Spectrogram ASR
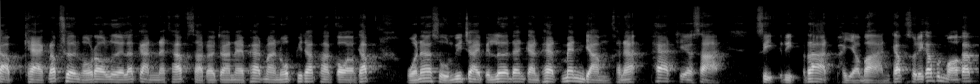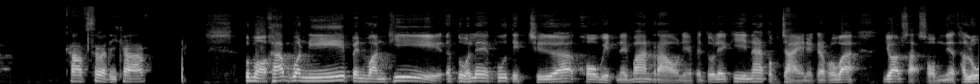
กับแขกรับเชิญของเราเลยแล้วกันนะครับศาสตราจารย์นายแพทย์มานพพิทักษ์ภากรครับ หัวหน้าศูนย์วิจัยเป็นเลิศด้านการแพทย์แม่นยำคณะแพทยศาสตร์ ศิริราชพยาบาลครับ สวัสดีครับคุณหมอครับ ครับ สวัสดีครับ คุณหมอครับ วันนี้เป็นวันที่ตัวเลขผู้ติดเชื้อโควิดในบ้านเราเนี่ยเป็นตัวเลขที่น่าตกใจนะครับ เพราะว่ายอดสะสมเนี่ยทะลุ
